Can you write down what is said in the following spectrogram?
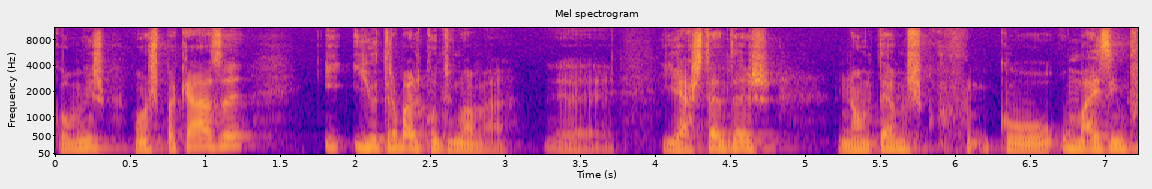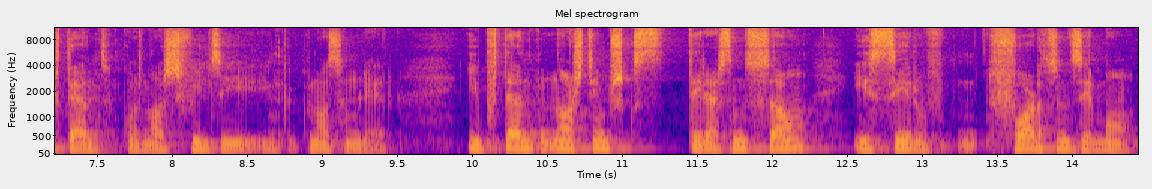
comigo, vamos para casa e, o trabalho continua lá. Uh, e às tantas não estamos com o mais importante, com os nossos filhos e, com a nossa mulher. E, portanto, nós temos que ter esta noção e ser fortes, dizer: bom,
